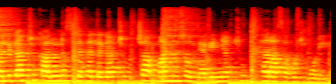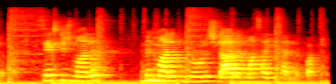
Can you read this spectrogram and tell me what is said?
ፈልጋችሁ ካልሆነ ስለፈለጋችሁ ብቻ ማንም ሰው የሚያገኛችሁ ተራ ሰዎች መሆን የለባችሁ። ሴት ልጅ ማለት ምን ማለት እንደሆነች ለዓለም ማሳየት አለባችሁ።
